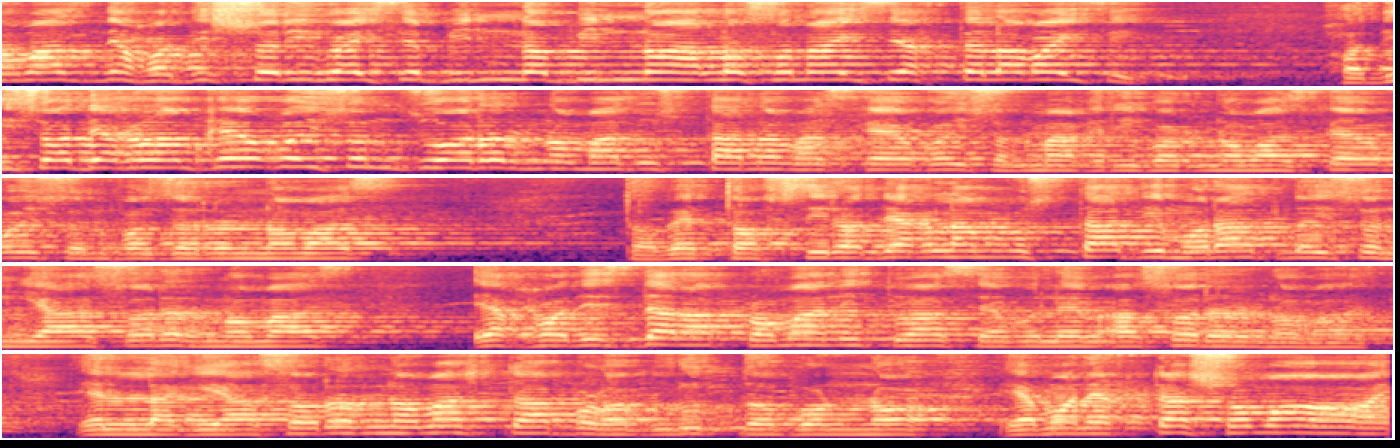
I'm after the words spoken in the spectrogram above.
নমাজ নিয়ে হদিস শরীফ আইছে, ভিন্ন ভিন্ন আলোচনা আইছে, এখতেলাফ আইছে। হদিসও দেখলাম কেউ কইসন জোয়ারের নমাজ উস্তা নমাজ কেউ কইসন মাগরিবর নমাজ কেউ কইসন ফজরের নমাজ। তবে তফসিরও দেখলাম উস্তাদি মরাদ লইসন ইয়া আসরের নমাজ। এক হদিস দ্বারা প্রমাণিত আছে বলে, আসরের নমাজ। এর লাগে আসরের নামাজটা বড় গুরুত্বপূর্ণ। এমন একটা সময়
